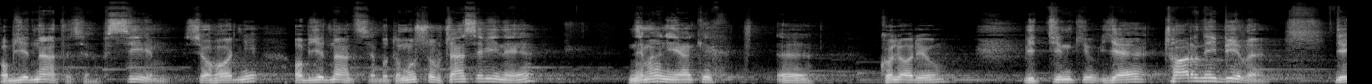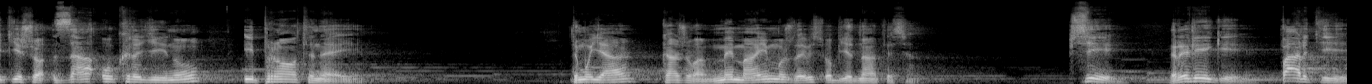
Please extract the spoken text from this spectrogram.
Об'єднатися всім сьогодні об'єднатися, бо тому що в часі війни нема ніяких е, кольорів, відтінків, є чорне і біле. Є ті, що за Україну і проти неї. Тому я кажу вам, ми маємо можливість об'єднатися. Всі релігії, партії,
